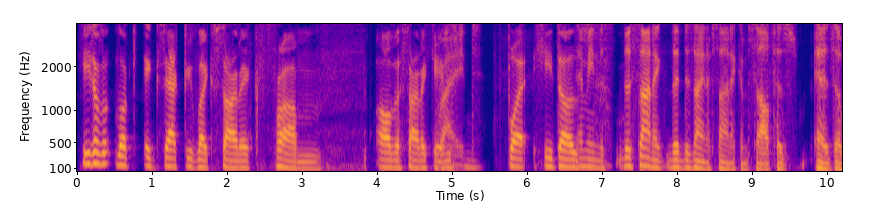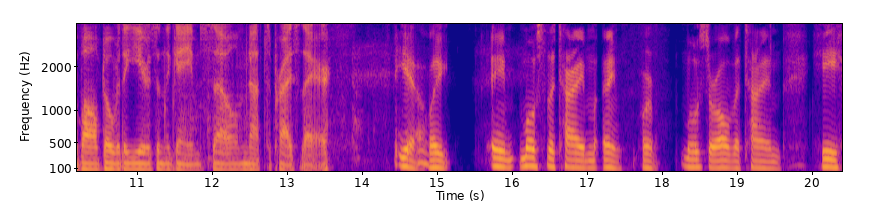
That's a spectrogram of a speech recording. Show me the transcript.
he doesn't look exactly like Sonic from all the Sonic games, Right. but he does. I mean, the, the Sonic, the design of Sonic himself has has evolved over the years in the games, so I'm not surprised there. Yeah, like most of the time, or most or all the time, he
